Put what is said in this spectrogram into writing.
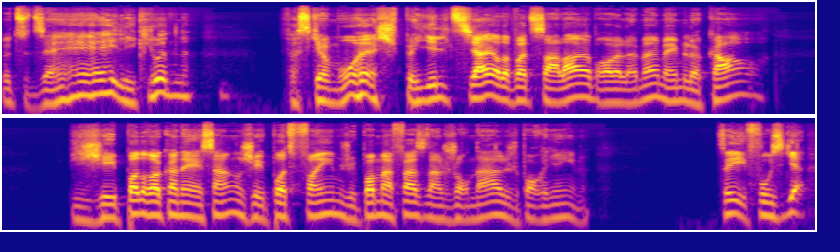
Toi, tu te dis hey, les clowns, là. Parce que moi, je payais le tiers de votre salaire, probablement, même le quart. Puis j'ai pas de reconnaissance, j'ai pas de fame, j'ai pas ma face dans le journal, j'ai pas rien. Sais, il faut se garder.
